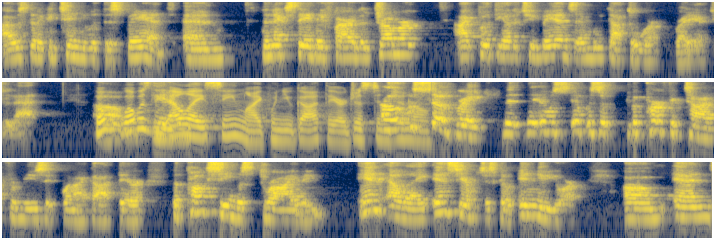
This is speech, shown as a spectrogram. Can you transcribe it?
i was gonna continue with this band. And the next day they fired the drummer. I put the other two bands and we got to work right after that. What, um, what was the know, la scene like when you got there just in oh general? it was so great. It was it was a, the perfect time for music when i got there. The punk scene was thriving in la in san francisco in new york. Um, and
